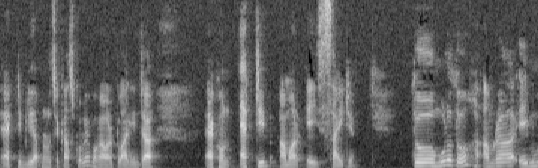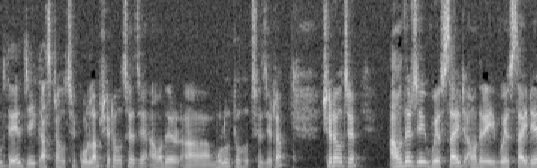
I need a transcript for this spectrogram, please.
অ্যাক্টিভলি আপনার হচ্ছে কাজ করবে এবং আমার প্লাগ ইনটা এখন অ্যাক্টিভ আমার এই সাইটে তো মূলত আমরা এই মুহূর্তে যেই কাজটা হচ্ছে করলাম সেটা হচ্ছে যে আমাদের মূলত হচ্ছে যেটা, সেটা হচ্ছে আমাদের যে ওয়েবসাইট আমাদের এই ওয়েবসাইটে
